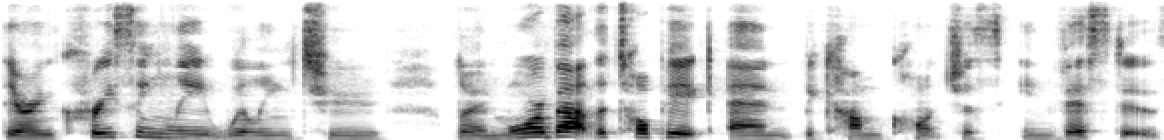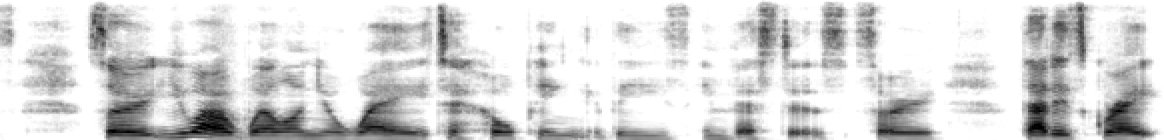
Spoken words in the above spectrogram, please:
They're increasingly willing to learn more about the topic and become conscious investors. So you are well on your way to helping these investors. So that is great.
